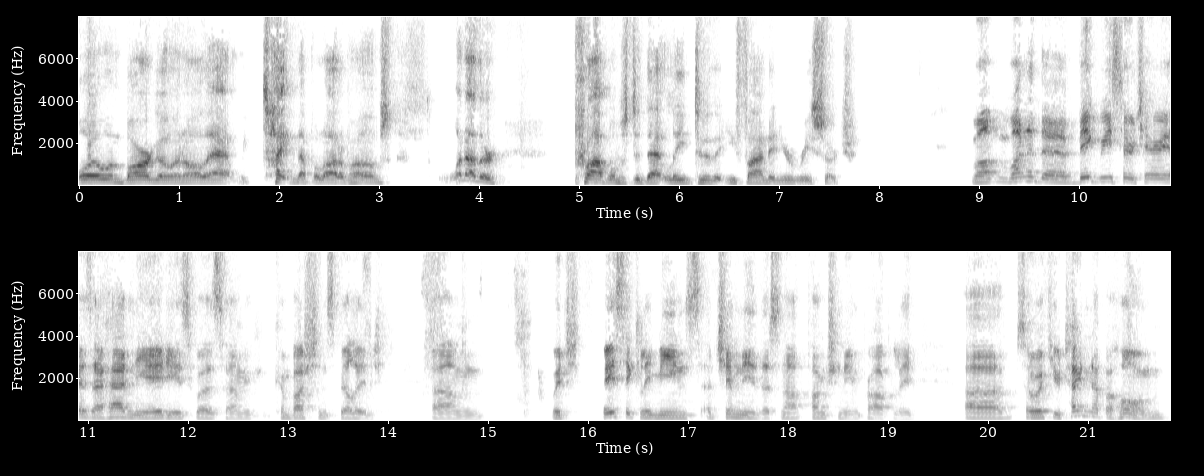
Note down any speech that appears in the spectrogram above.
oil embargo and all that. We tightened up a lot of homes. What other problems did that lead to that you find in your research? Well, one of the big research areas I had in the 80s was um, combustion spillage, um, which basically means a chimney that's not functioning properly. Uh, so if you tighten up a home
